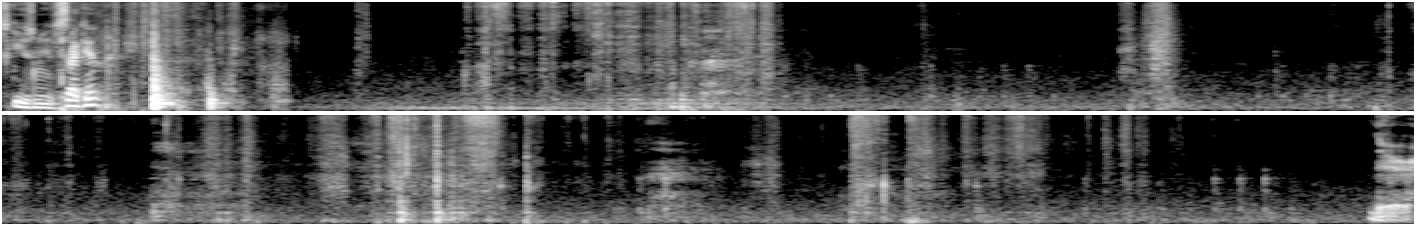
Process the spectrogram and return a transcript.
Excuse me a second. There.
